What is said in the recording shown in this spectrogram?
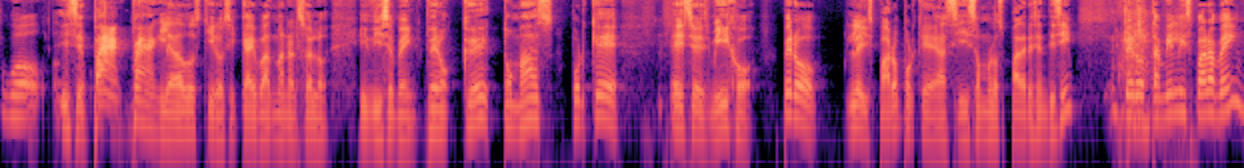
Wow. Y dice, bang, bang, le da dos tiros y cae Batman al suelo. Y dice Bane, ¿pero qué, Tomás? ¿Por qué? Ese es mi hijo. Pero le disparo porque así somos los padres en DC. Pero también le dispara a Bane.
